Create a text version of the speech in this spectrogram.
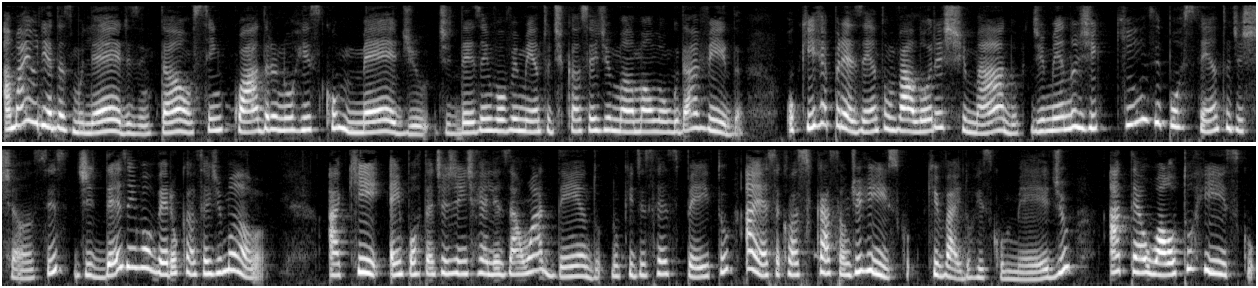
A maioria das mulheres, então, se enquadra no risco médio de desenvolvimento de câncer de mama ao longo da vida, o que representa um valor estimado de menos de 15% de chances de desenvolver o câncer de mama. Aqui é importante a gente realizar um adendo no que diz respeito a essa classificação de risco, que vai do risco médio até o alto risco,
